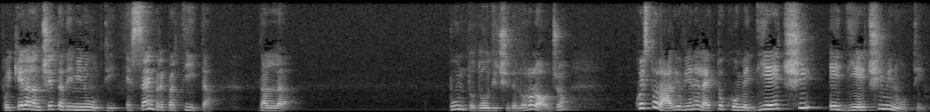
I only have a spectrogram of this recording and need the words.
Poiché la lancetta dei minuti è sempre partita dal punto 12 dell'orologio, questo orario viene letto come 10 e 10 minuti.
